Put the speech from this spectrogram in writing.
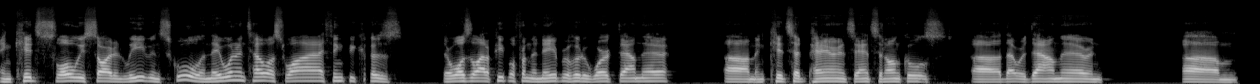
and kids slowly started leaving school and they wouldn't tell us why. I think because there was a lot of people from the neighborhood who worked down there um, and kids had parents, aunts, and uncles uh, that were down there. And um,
